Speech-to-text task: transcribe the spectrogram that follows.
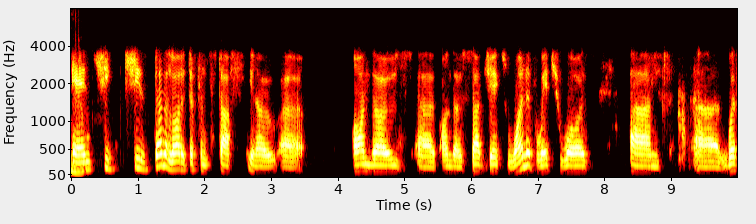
And she she's done a lot of different stuff, you know, uh, on those uh, on those subjects. One of which was um, uh, with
